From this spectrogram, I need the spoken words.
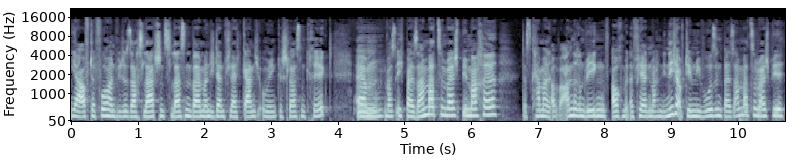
ja auf der Vorhand, wie du sagst, latschen zu lassen, weil man die dann vielleicht gar nicht unbedingt geschlossen kriegt. Ähm, mhm. Ähm, was ich bei Samba zum Beispiel mache, das kann man auf anderen Wegen auch mit Pferden machen, die nicht auf dem Niveau sind. Bei Samba zum Beispiel,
